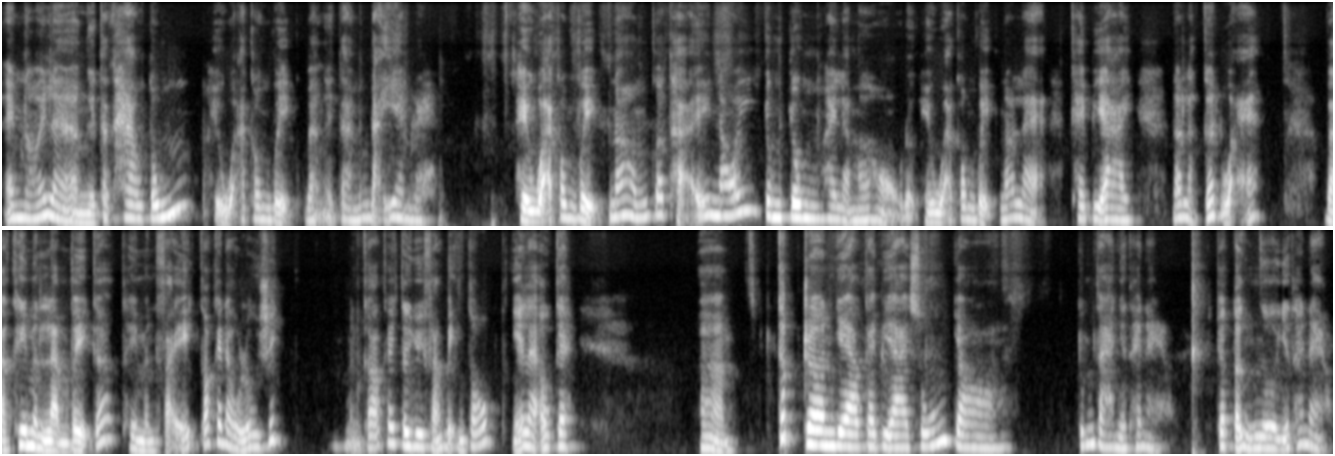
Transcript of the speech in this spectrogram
em nói là người ta thao túng hiệu quả công việc và người ta muốn đẩy em ra. Hiệu quả công việc nó không có thể nói chung chung hay là mơ hồ được, hiệu quả công việc nó là KPI, nó là kết quả. Và khi mình làm việc á, thì mình phải có cái đầu logic, mình có cái tư duy phản biện tốt, nghĩa là ok à, cấp trên giao KPI xuống cho chúng ta như thế nào, cho từng người như thế nào.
